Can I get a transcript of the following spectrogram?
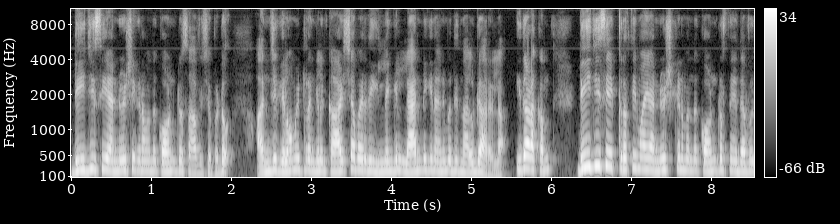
ഡി ജി സി അന്വേഷിക്കണമെന്ന് കോൺഗ്രസ് ആവശ്യപ്പെട്ടു. അഞ്ച് കിലോമീറ്ററെങ്കിലും കാഴ്ചപരിധി ഇല്ലെങ്കിൽ ലാൻഡിങ്ങിന് അനുമതി നൽകാറില്ല. ഇതടക്കം ഡി ജി സിയെ കൃത്യമായി അന്വേഷിക്കണമെന്ന് കോൺഗ്രസ് നേതാവ്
